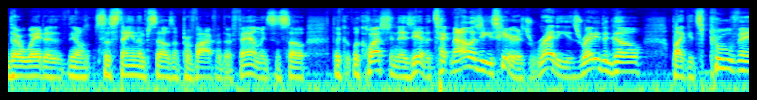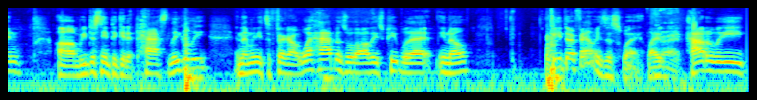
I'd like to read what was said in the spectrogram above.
their way to you know sustain themselves and provide for their families. And so the, the question is, yeah, the technology is here, it's ready, it's ready to go, like it's proven. Um, we just need to get it passed legally, and then we need to figure out what happens with all these people that you know feed their families this way. Like Right. how do we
